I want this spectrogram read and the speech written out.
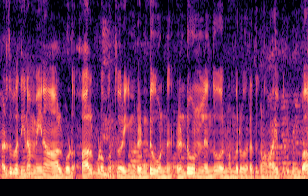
அடுத்து பார்த்தீங்கன்னா மெயினாக ஆல் போர்டு ஆல் போர்டை பொறுத்த வரைக்கும் ரெண்டு ஒன்று ரெண்டு ஒன்றுலேருந்து ஒரு நம்பர் வரதுக்கான வாய்ப்பு இருக்குன்பா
